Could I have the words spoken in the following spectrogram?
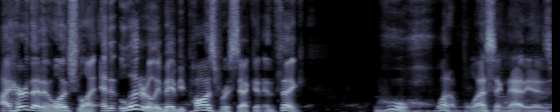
I heard that in the lunch line, and it literally made me pause for a second and think, Whew, what a blessing that is.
